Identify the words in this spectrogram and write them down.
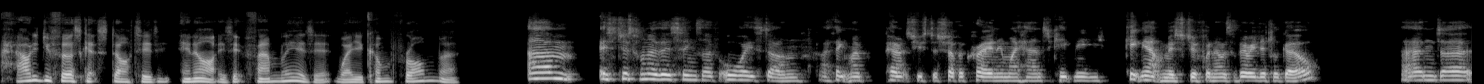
how did you first get started in art? Is it family? Is it where you come from? Uh, um, it's just one of those things I've always done. I think my parents used to shove a crayon in my hand to keep me keep me out of mischief when I was a very little girl, and uh,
